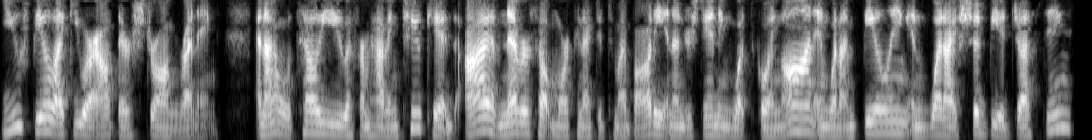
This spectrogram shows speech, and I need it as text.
You feel like you are out there strong running. And I will tell you from having two kids, I have never felt more connected to my body and understanding what's going on and what I'm feeling and what I should be adjusting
